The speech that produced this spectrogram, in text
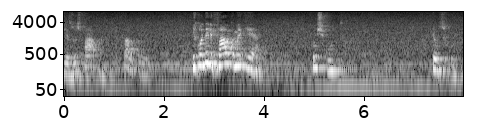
Jesus fala. Fala comigo. E quando ele fala, como é que é? Eu escuto. Eu escuto.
